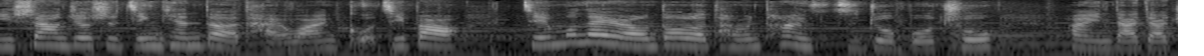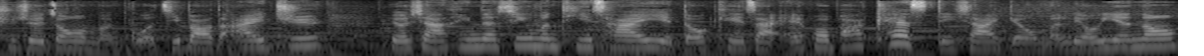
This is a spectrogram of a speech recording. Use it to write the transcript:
以上就是今天的台湾国际报节目内容，都由台湾 Times 制作播出。欢迎大家去追踪我们国际报的 IG，有想听的新闻题材，也都可以在 Apple Podcast 底下给我们留言哦。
